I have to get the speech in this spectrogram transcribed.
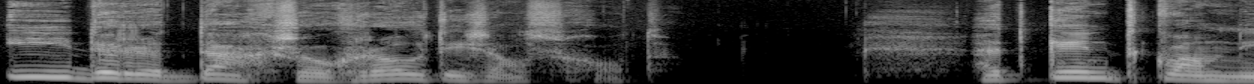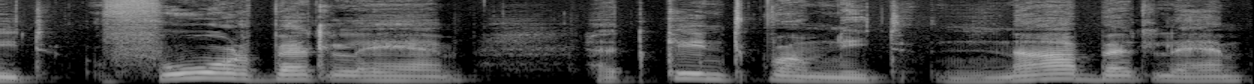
iedere dag zo groot is als God. Het kind kwam niet voor Bethlehem, het kind kwam niet na Bethlehem,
